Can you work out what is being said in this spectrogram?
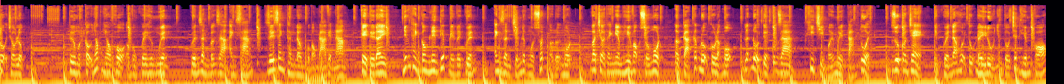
độ châu lục. Từ một cậu nhóc nghèo khổ ở vùng quê Hưng Nguyên, Quyến dần bước ra ánh sáng dưới danh thần đồng của bóng đá Việt Nam. Kể từ đây, những thành công liên tiếp đến với Quyến, anh dần chiếm được một suất ở đội 1 và trở thành niềm hy vọng số 1 ở cả cấp độ câu lạc bộ lẫn đội tuyển quốc gia khi chỉ mới 18 tuổi. Dù còn trẻ, nhưng Quyến đã hội tụ đầy đủ những tố chất hiếm có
